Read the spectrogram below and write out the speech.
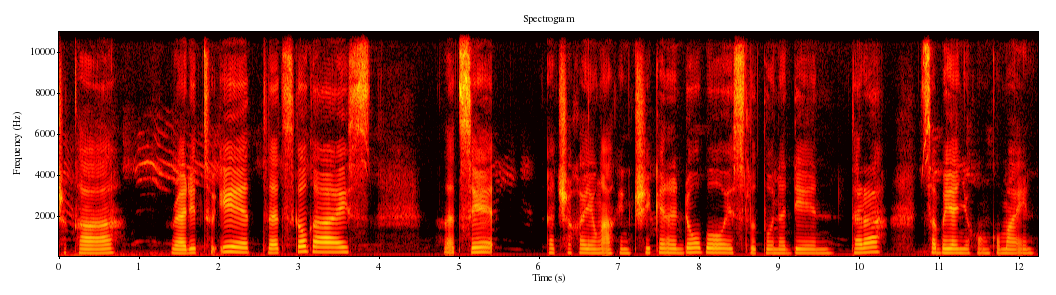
Tsaka ready to eat. Let's go guys. Let's eat. At saka yung aking chicken adobo is luto na din. Tara, sabayan nyo kong kumain.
